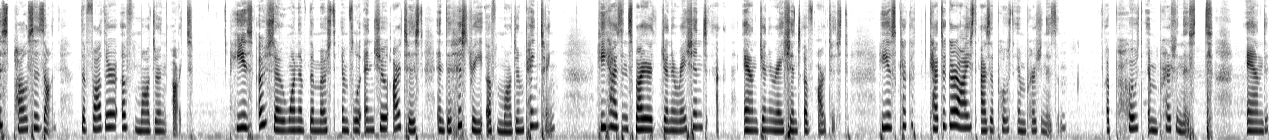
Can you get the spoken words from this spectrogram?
is Paul Cezanne, the father of modern art. He is also one of the most influential artists in the history of modern painting. He has inspired generations and generations of artists. He is categorized as a post-impressionism, a post-impressionist, and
